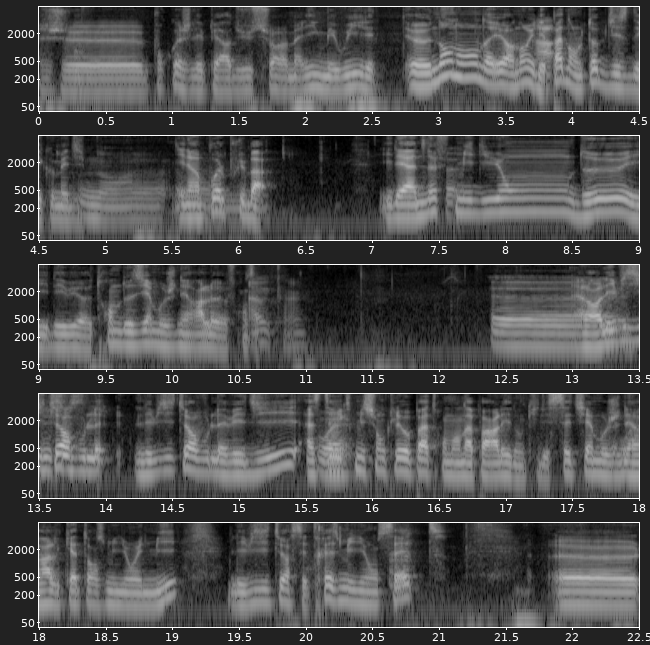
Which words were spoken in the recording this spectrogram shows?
Je... Pourquoi je l'ai perdu sur ma ligne Mais oui, il est... euh, non, non, d'ailleurs, non, il n'est Ah. pas dans le top 10 des comédies. Non, euh, Il est un euh, poil plus bas. Il est à 9 Euh. millions 2 et il est euh, 32e au général français. Ah oui, quand même. euh, Alors les visiteurs, vous les visiteurs, vous l'avez dit. Astérix Ouais. Mission Cléopâtre, on en a parlé, donc il est 7ème au général, 14 millions et demi. Les visiteurs, c'est 13 millions 7. Euh,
